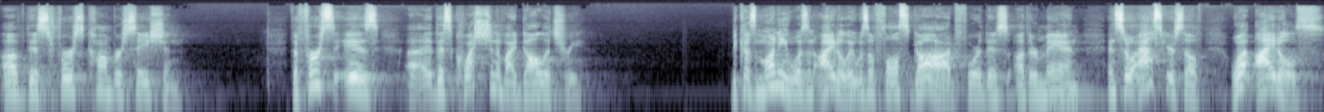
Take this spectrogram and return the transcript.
of this first conversation. The first is uh, this question of idolatry. Because money was an idol, it was a false god for this other man. And so ask yourself what idols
